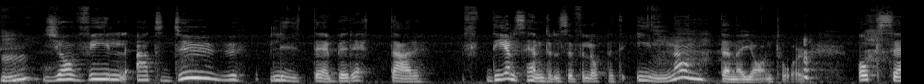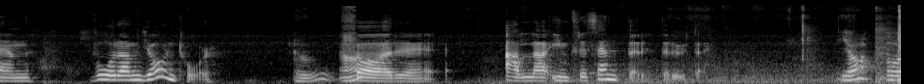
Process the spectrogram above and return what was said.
Mm. Jag vill att du lite berättar dels händelseförloppet innan denna yarn tour och sen våran yarn tour. Ja. för eh, alla intressenter där ute. Ja, och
